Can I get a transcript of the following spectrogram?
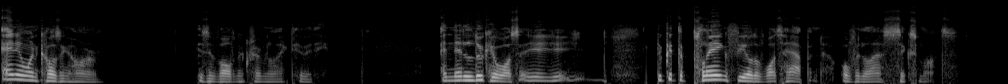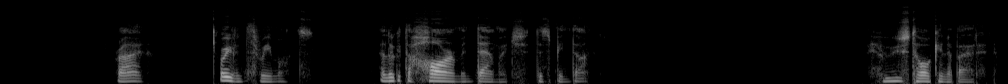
anyone causing harm is involved in criminal activity. And then look at what's, look at the playing field of what's happened over the last six months, right? Or even three months. And look at the harm and damage that's been done. Who's talking about it?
